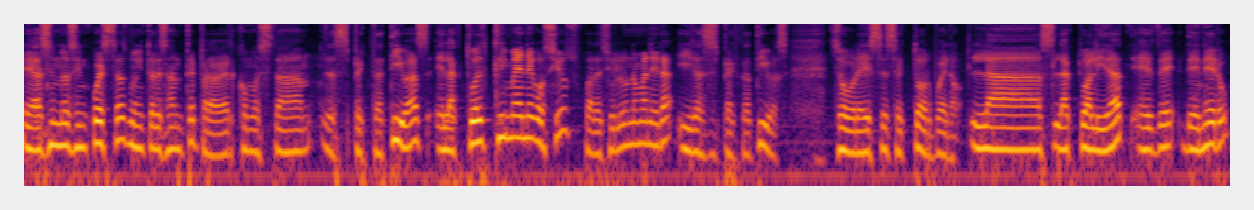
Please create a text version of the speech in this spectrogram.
Eh, hacen unas encuestas muy interesantes para ver cómo están las expectativas, el actual clima de negocios, para decirlo de una manera, y las expectativas sobre este sector. Bueno, las, la actualidad es de, de enero,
